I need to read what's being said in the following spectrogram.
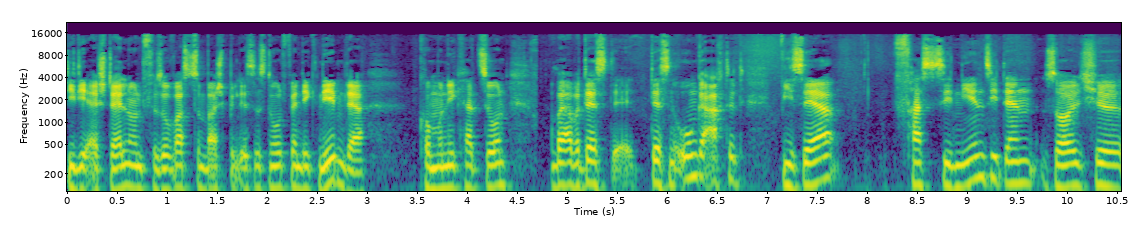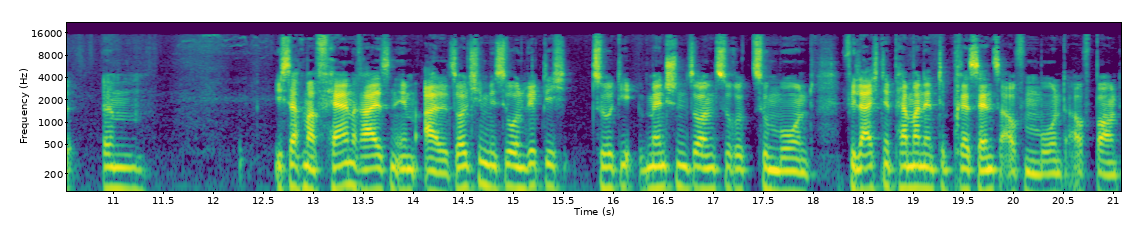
die die erstellen. Und für sowas zum Beispiel ist es notwendig, neben der Kommunikation. Aber, aber des, dessen ungeachtet, wie sehr faszinieren Sie denn solche, ähm, ich sag mal, Fernreisen im All, solche Missionen wirklich zu, die Menschen sollen zurück zum Mond, vielleicht eine permanente Präsenz auf dem Mond aufbauen.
